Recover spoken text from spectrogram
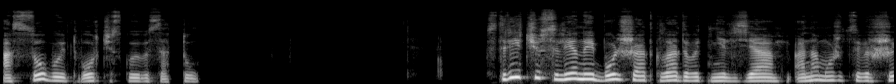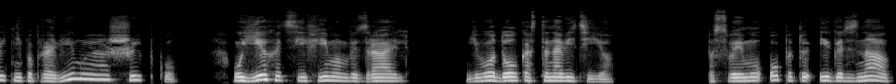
особую творческую высоту. Встречу с Леной больше откладывать нельзя. Она может совершить непоправимую ошибку, уехать с Ефимом в Израиль. Его долг остановить ее. По своему опыту Игорь знал,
